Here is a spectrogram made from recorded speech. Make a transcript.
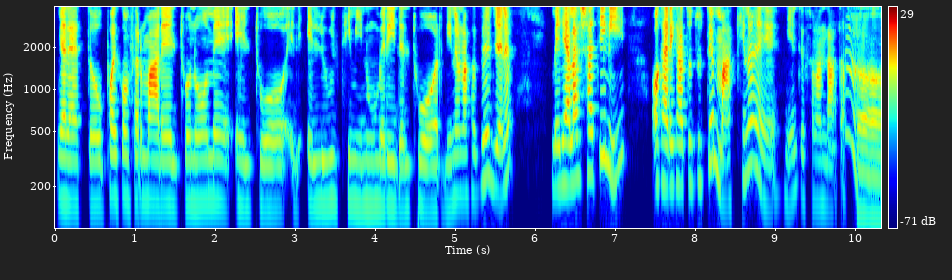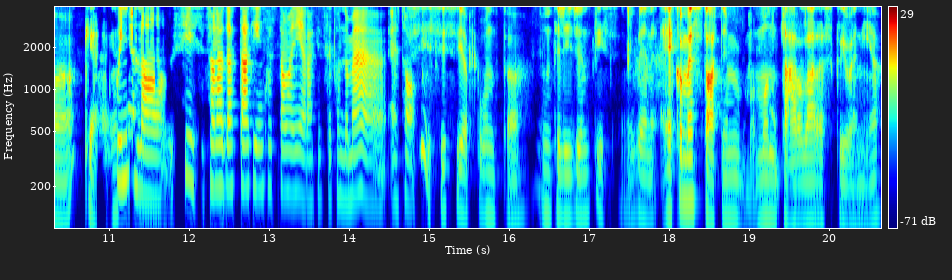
mi ha detto: "Puoi confermare il tuo nome e il tuo e e gli ultimi numeri del tuo ordine", una cosa del genere. Me li ha lasciati lì, ho caricato tutto in macchina e niente, sono andata. Ah, okay. Quindi hanno sì, si sono adattati in questa maniera che secondo me è top. Sì, sì, sì, appunto, intelligentissimi, bene. E com'è stato Sì. montarla la scrivania?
